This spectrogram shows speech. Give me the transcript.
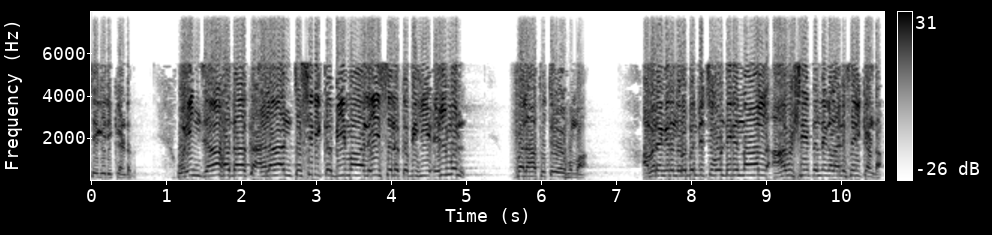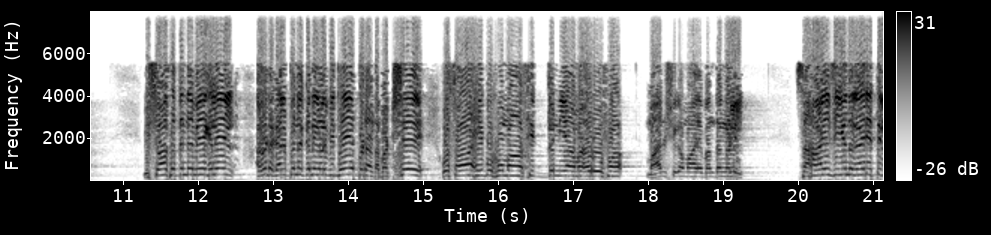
സ്വീകരിക്കേണ്ടത്. അവരങ്ങനെ നിർബന്ധിച്ചുകൊണ്ടിരുന്നാൽ ആ വിഷയത്തിൽ നിങ്ങൾ അനുസരിക്കേണ്ട. വിശ്വാസത്തിന്റെ മേഖലയിൽ അവരുടെ കൽപ്പനക്ക് നിങ്ങൾ വിധേയപ്പെടേണ്ട. പക്ഷേ മാനുഷികമായ ബന്ധങ്ങളിൽ സഹായം ചെയ്യുന്ന കാര്യത്തിൽ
